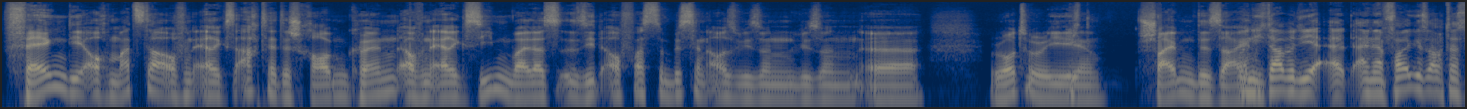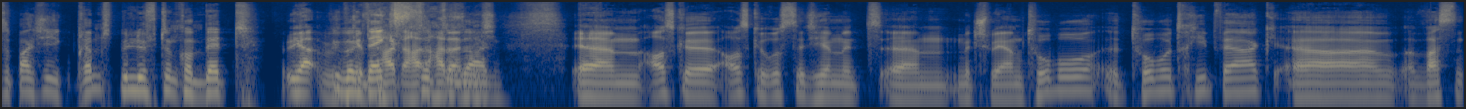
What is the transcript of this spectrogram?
Felgen, die auch Mazda auf den RX-8 hätte schrauben können, auf den RX-7, weil das sieht auch fast so ein bisschen aus wie so ein, wie so ein äh, Rotary. Ich Scheibendesign. Und ich glaube, die, äh, ein Erfolg ist auch, dass du praktisch die Bremsbelüftung komplett ja, überdeckst. Hat, hat, er nicht. Ähm, ausge, ausgerüstet hier mit, ähm, mit schwerem Turbo, äh, Turbotriebwerk, äh, was,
